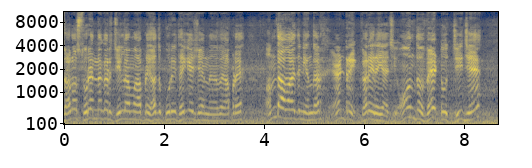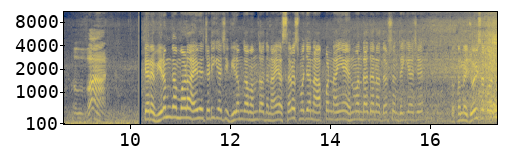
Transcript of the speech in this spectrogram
ચાલો, સુરેન્દ્રનગર જિલ્લામાં આપણી હદ પૂરી થઈ ગઈ છે અને હવે આપણે અમદાવાદની અંદર એન્ટ્રી કરી રહ્યા છીએ. On the way to GJ વાન અત્યારે વિરમગામ વાળા હાઈવે ચડી ગયા છે. વિરમગામ અમદાવાદ અને અહીંયા સરસ મજાના આપણને અહીંયા હનુમાન દાદાના દર્શન થઈ ગયા છે. તો તમે જોઈ શકો છો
